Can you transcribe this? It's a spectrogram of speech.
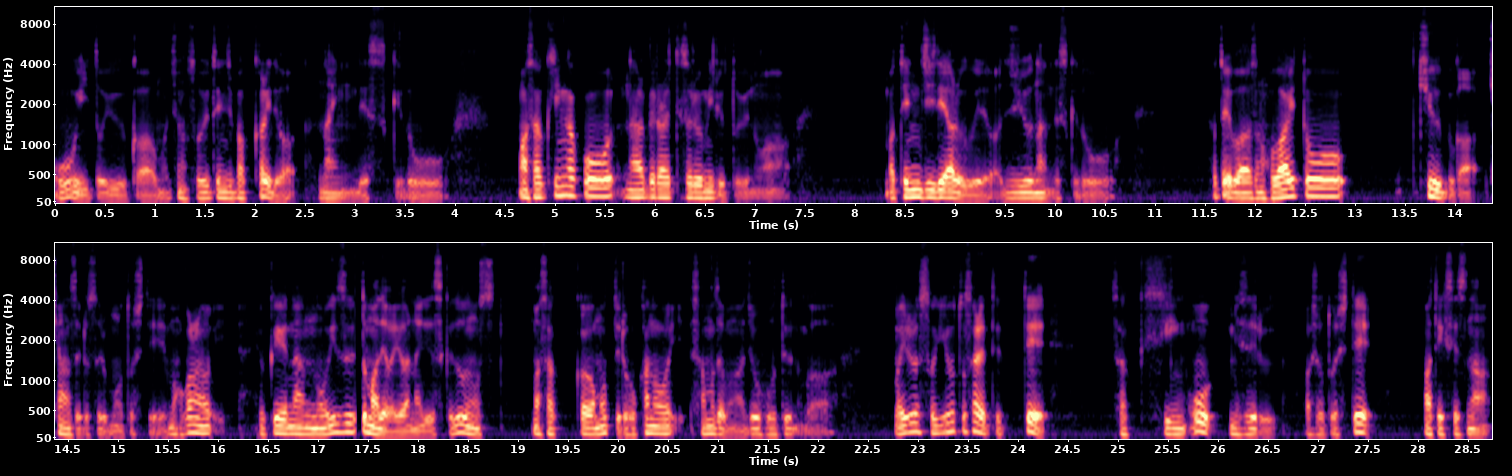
多いというかもちろんそういう展示ばっかりではないんですけどまあ作品がこう並べられてそれを見るというのはまあ、展示である上では重要なんですけど例えばそのホワイトキューブがキャンセルするものとして、まあ、他の余計なノイズとまでは言わないですけど、まあ、作家が持ってる他のさまざまな情報というのが、まあ、いろいろそぎ落とされてって作品を見せる場所として、まあ、適切な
